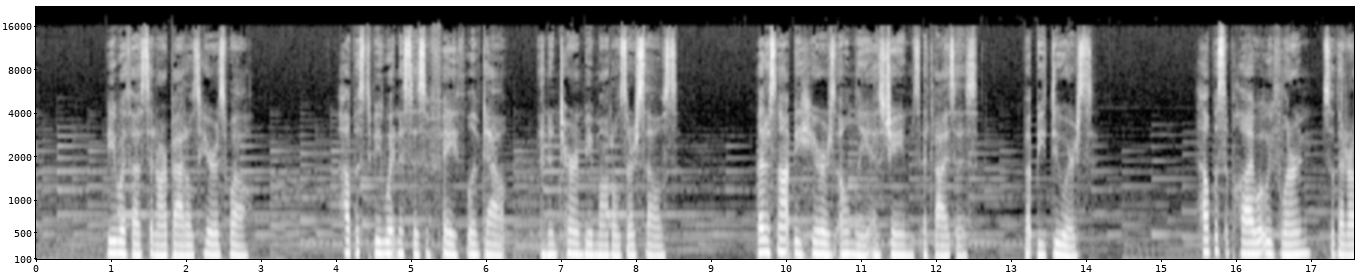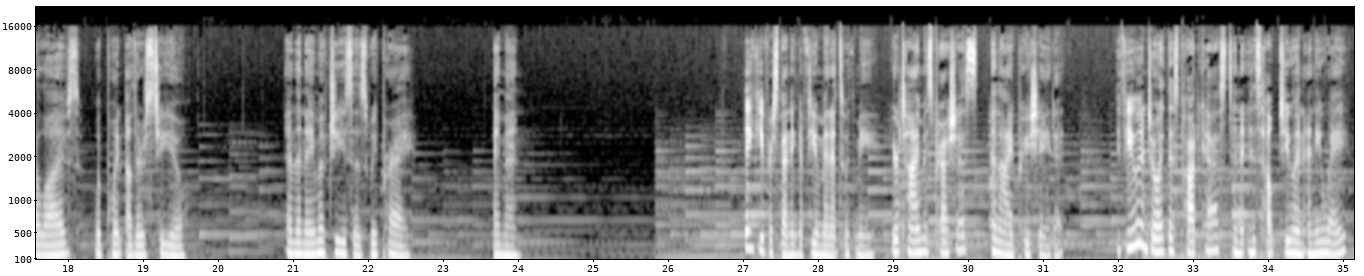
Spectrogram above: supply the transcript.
Be with us in our battles here as well. Help us to be witnesses of faith lived out and in turn be models ourselves. Let us not be hearers only, as James advises, but be doers. Help us apply what we've learned so that our lives would point others to you. In the name of Jesus, we pray. Amen. Thank you for spending a few minutes with me. Your time is precious, and I appreciate it. If you enjoyed this podcast and it has helped you in any way,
